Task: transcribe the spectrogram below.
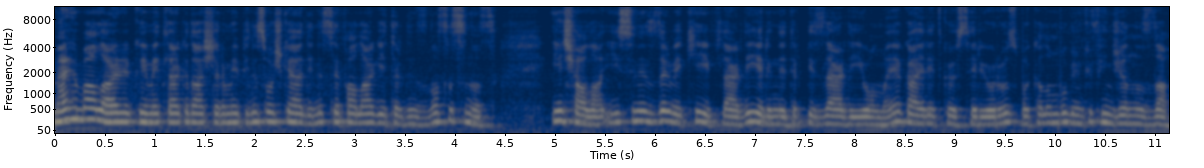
Merhabalar kıymetli arkadaşlarım. Hepiniz hoş geldiniz. Sefalar getirdiniz. Nasılsınız? İnşallah iyisinizdir ve keyifler de yerindedir. Bizler de iyi olmaya gayret gösteriyoruz. Bakalım bugünkü fincanınızda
